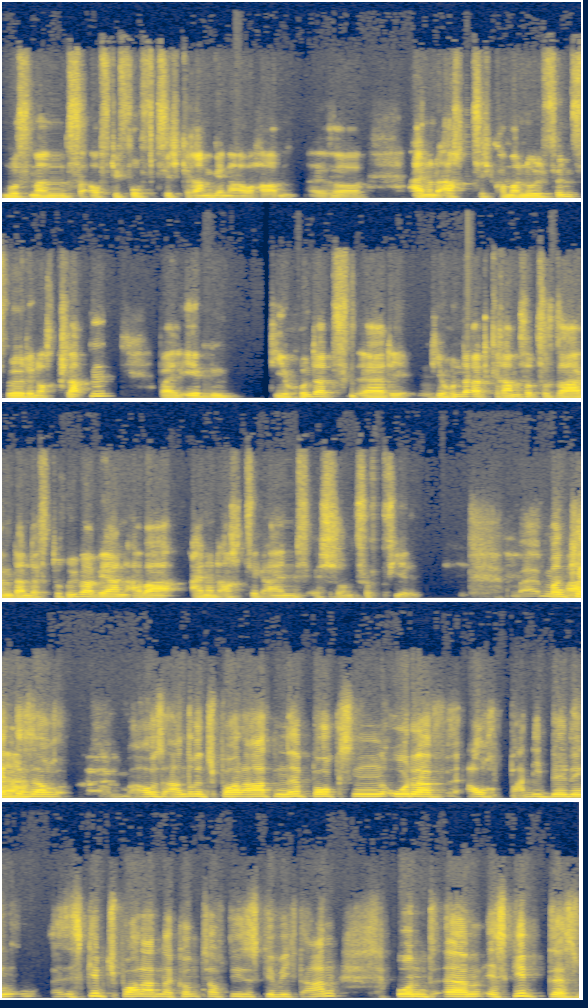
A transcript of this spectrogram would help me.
muss man es auf die 50 Gramm genau haben. Also 81,05 würde noch klappen, weil eben die 100, äh, die, die 100 Gramm sozusagen dann das drüber wären, aber 81,1 ist schon zu viel. Man kennt das auch aus anderen Sportarten, ne? Boxen oder auch Bodybuilding. Es gibt Sportarten, da kommt es auf dieses Gewicht an. Und ähm, es gibt, das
